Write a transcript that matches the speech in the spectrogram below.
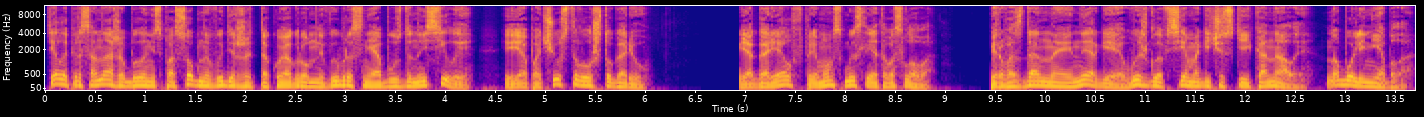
Тело персонажа было не способно выдержать такой огромный выброс необузданной силы, и я почувствовал, что горю. Я горел в прямом смысле этого слова. Первозданная энергия выжгла все магические каналы, но боли не было.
